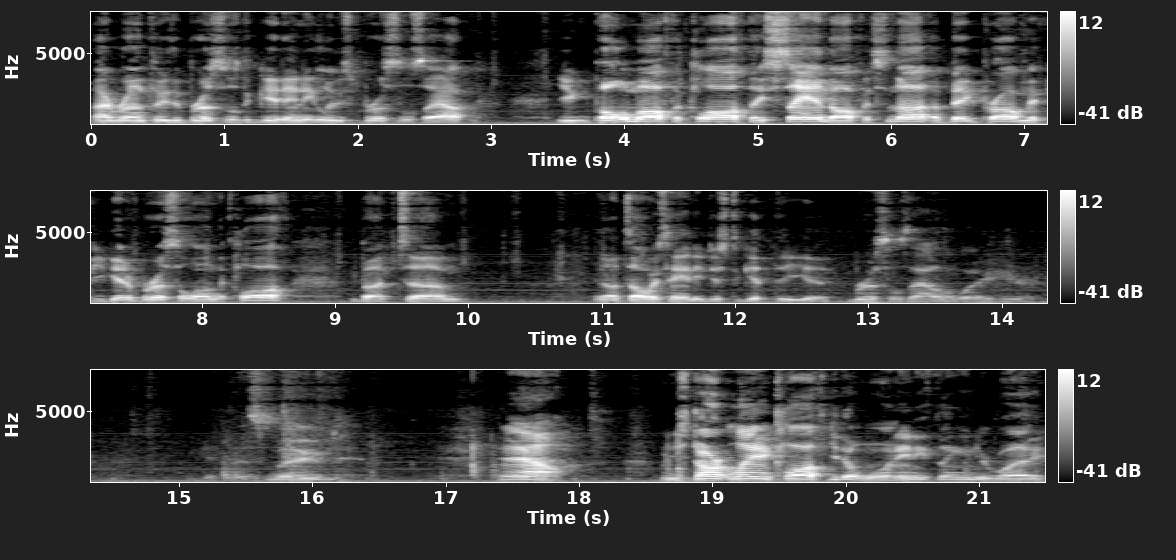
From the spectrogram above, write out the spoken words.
I run through the bristles to get any loose bristles out. You can pull them off the cloth. They sand off. It's not a big problem if you get a bristle on the cloth, but um, you know it's always handy just to get the uh, bristles out of the way here. Get this moved. Now, when you start laying cloth, you don't want anything in your way.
